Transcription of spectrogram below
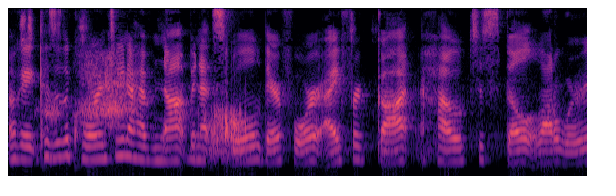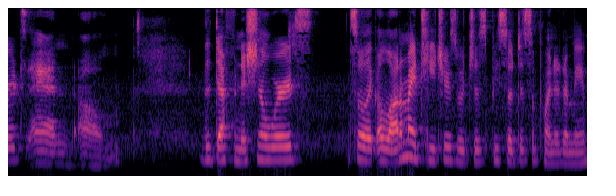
Okay, because of the quarantine, I have not been at school. Therefore, I forgot how to spell a lot of words and um, the definitional words. So, like, a lot of my teachers would just be so disappointed in me.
